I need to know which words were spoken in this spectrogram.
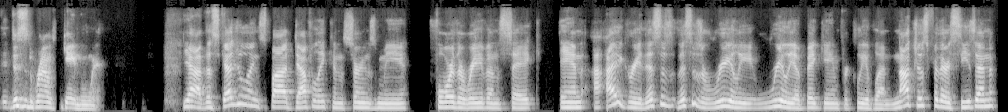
This is the Browns game to win. Yeah, the scheduling spot definitely concerns me for the Ravens' sake. And I agree. This is this is really, really a big game for Cleveland, not just for their season,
